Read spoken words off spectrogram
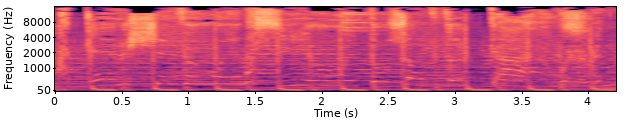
I get a shiver when I see her with those other guys. We're in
